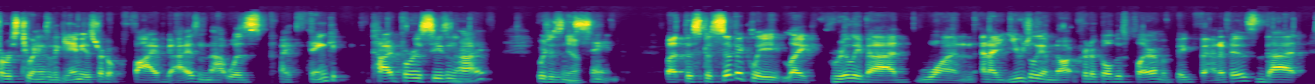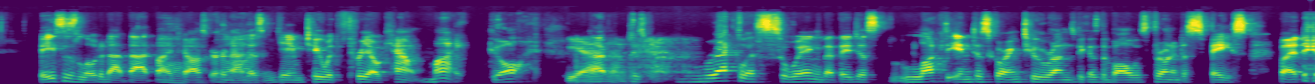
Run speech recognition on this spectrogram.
first two innings of the game, he struck out five guys, and that was, I think, tied for his season mm-hmm. high, which is insane. Yeah. But the specifically like really bad one, and I usually am not critical of this player. I'm a big fan of his. That bases loaded at bat by oh Teoscar Hernandez in game two with 3 0 count. My God. Yeah. That just reckless swing that they just lucked into scoring two runs because the ball was thrown into space. But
